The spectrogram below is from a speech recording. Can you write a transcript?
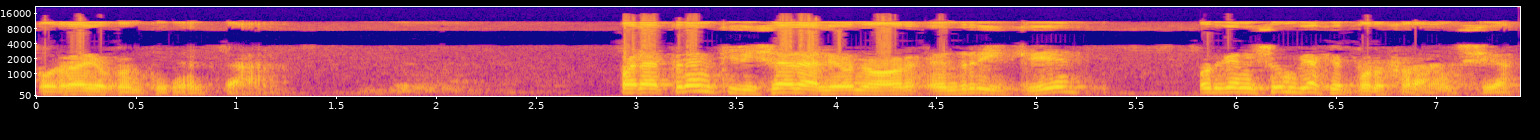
por Radio Continental. Para tranquilizar a Leonor, Enrique organizó un viaje por Francia.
